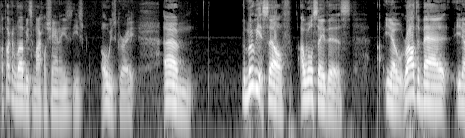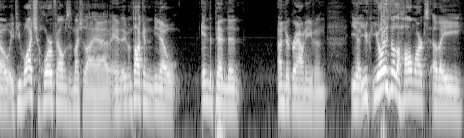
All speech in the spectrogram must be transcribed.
I fucking love me some Michael Shannon. He's he's always great. Um, the movie itself, I will say this. You know, right off the bat, you know, if you watch horror films as much as I have, and I'm talking, you know, independent, underground, even, you know, you you always know the hallmarks of a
